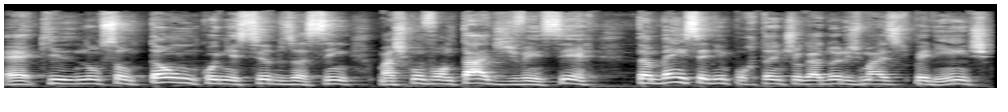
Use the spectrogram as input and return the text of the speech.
é, que não são tão conhecidos assim, mas com vontade de vencer, também seria importante jogadores mais experientes,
